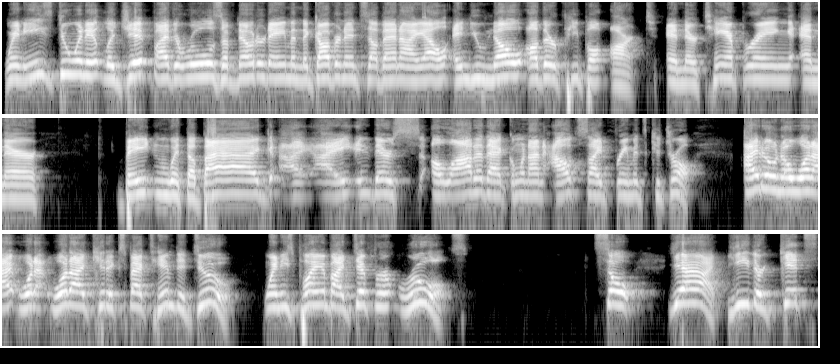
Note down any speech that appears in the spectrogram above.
when he's doing it legit by the rules of Notre Dame and the governance of NIL, and you know other people aren't, and they're tampering and they're baiting with the bag. I, I there's a lot of that going on outside Freeman's control. I don't know what I what what I could expect him to do when he's playing by different rules. So yeah, he either gets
